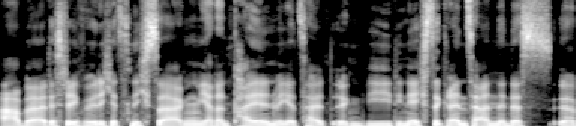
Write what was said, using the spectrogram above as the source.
Aber deswegen würde ich jetzt nicht sagen, ja, dann peilen wir jetzt halt irgendwie die nächste Grenze an, denn das äh,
